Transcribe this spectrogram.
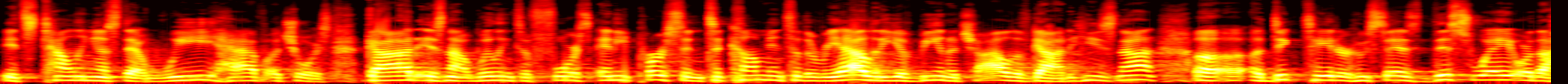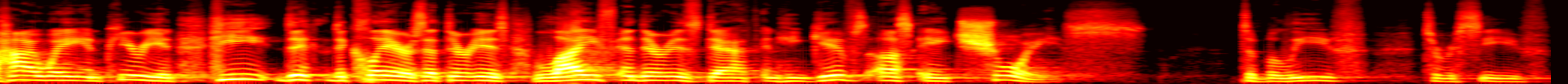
It's telling us that we have a choice. God is not willing to force any person to come into the reality of being a child of God. He's not a, a dictator who says this way or the highway and period. He de- declares that there is life and there is death, and He gives us a choice to believe, to receive,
